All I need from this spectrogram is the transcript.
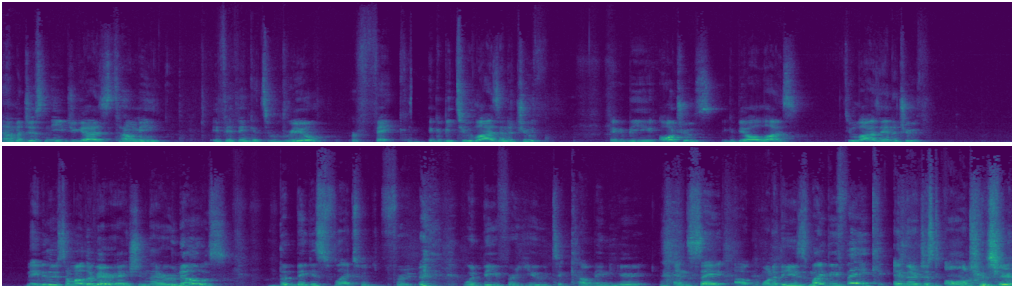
I'm gonna just need you guys to tell me if you think it's real or fake. It could be two lies and a truth. It could be all truths. It could be all lies. Two lies and a truth. Maybe there's some other variation there. Who knows? The biggest flex would for would be for you to come in here and say uh, one of these might be fake, and they're just all true.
